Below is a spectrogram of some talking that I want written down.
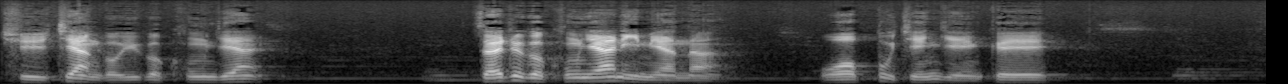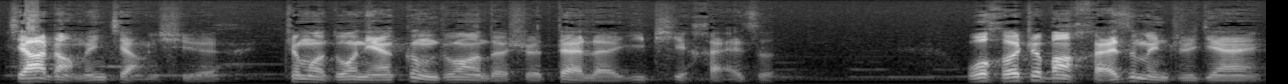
去建构一个空间。在这个空间里面呢，我不仅仅给家长们讲学，这么多年，更重要的是带了一批孩子。我和这帮孩子们之间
